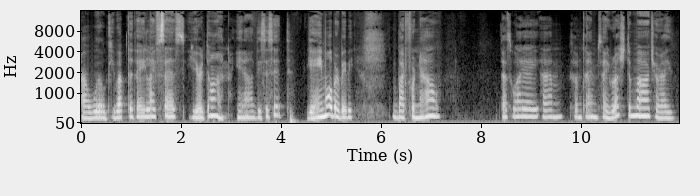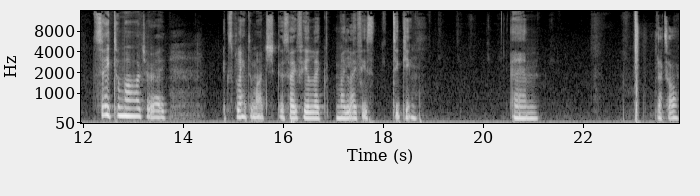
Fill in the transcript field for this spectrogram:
I will give up the day life says you're done. You know, this is it. Game over, baby. But for now, that's why I um sometimes I rush too much, or I say too much, or I explain too much because I feel like my life is ticking. And that's all.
